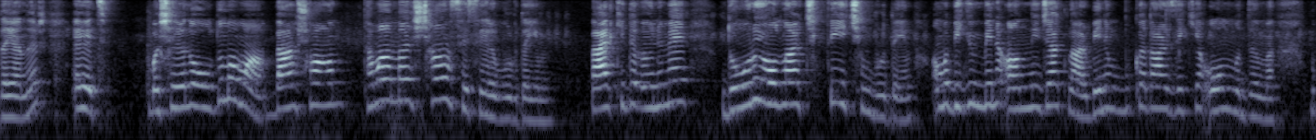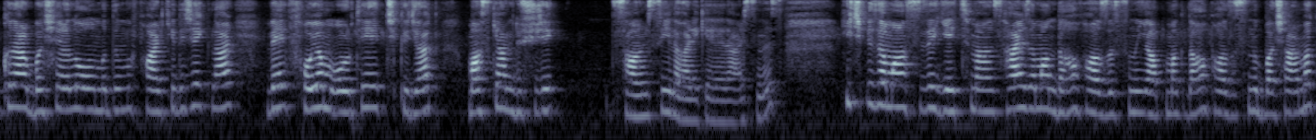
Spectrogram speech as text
dayanır. Evet başarılı oldum ama ben şu an tamamen şans eseri buradayım. Belki de önüme doğru yollar çıktığı için buradayım. Ama bir gün beni anlayacaklar. Benim bu kadar zeki olmadığımı, bu kadar başarılı olmadığımı fark edecekler ve foyam ortaya çıkacak, maskem düşecek sanrısıyla hareket edersiniz. Hiçbir zaman size yetmez. Her zaman daha fazlasını yapmak, daha fazlasını başarmak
